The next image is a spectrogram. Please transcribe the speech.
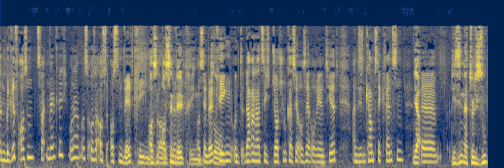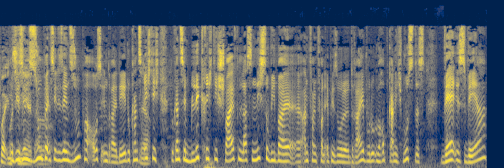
ein Begriff aus dem Zweiten Weltkrieg oder aus, aus, aus, aus den Weltkriegen? Aus- aus ich, den ne? Weltkriegen. Aus den Weltkriegen. Und daran hat sich George Lucas ja auch sehr orientiert, an diesen Kampfsequenzen. Ja. Äh, die sind natürlich super inszeniert. und die sind super, also. inszeniert, die sehen super aus in 3D. Du kannst richtig, du kannst den Blick richtig schweifen lassen, nicht so wie bei äh, Anfang von Episode 3, wo du überhaupt gar nicht wusstest, wer ist wer.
